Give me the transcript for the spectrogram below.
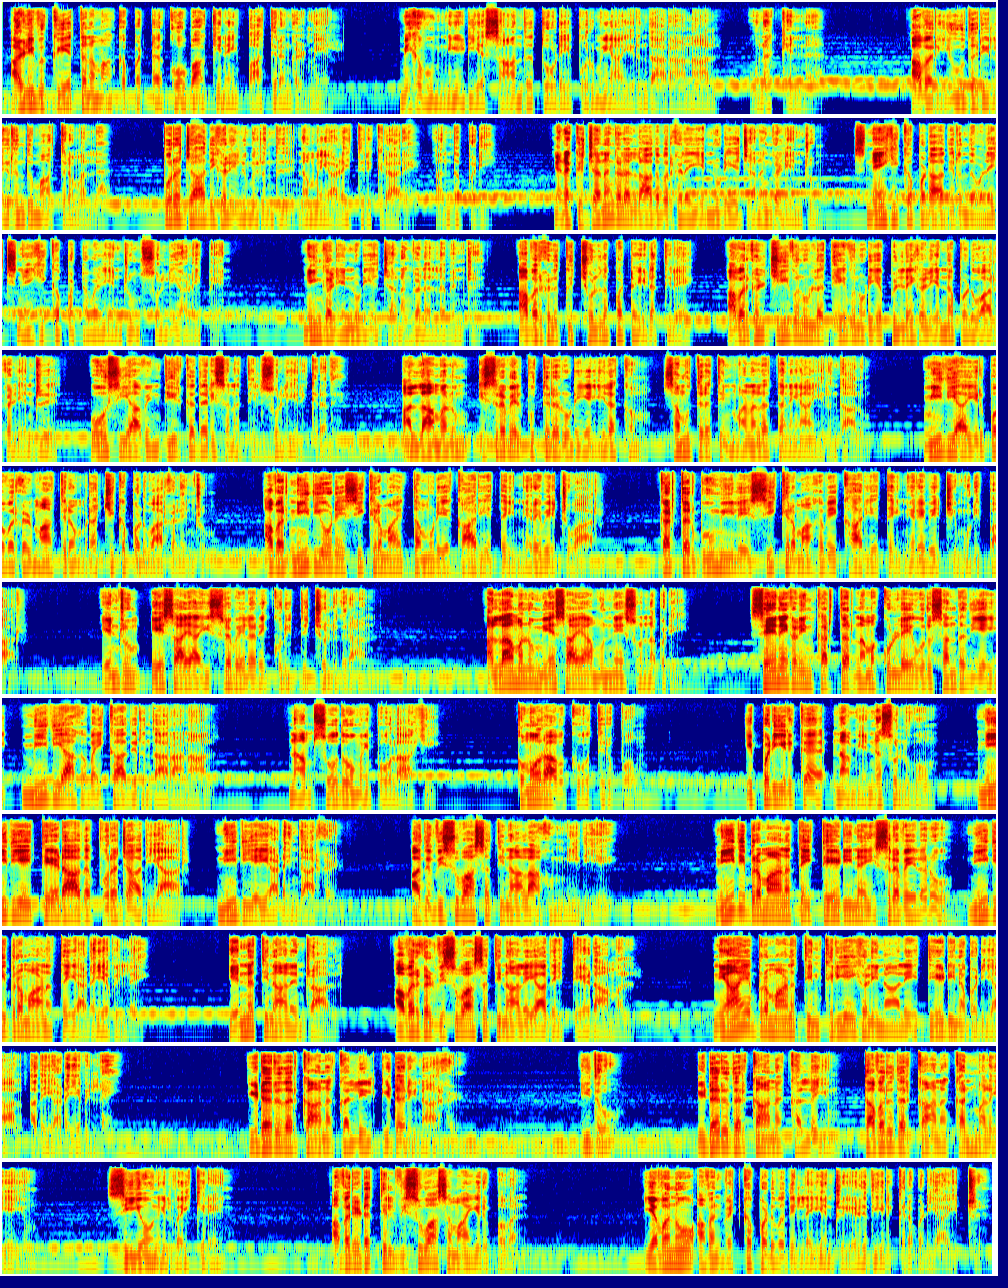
அழிவுக்கு எத்தனமாக்கப்பட்ட கோபாக்கினை பாத்திரங்கள் மேல். மிகவும் நீடிய சாந்தத்தோடே பொறுமையாயிருந்தாரானால் உனக்கென்ன? அவர் யூதரிலிருந்து மாத்திரமல்ல புறஜாதிகளிலுமிருந்து நம்மை அழைத்திருக்கிறாரே அந்தப்படி. எனக்கு ஜனங்கள் அல்லாதவர்களை என்னுடைய ஜனங்கள் என்றும் சிநேகிக்கப்படாதிருந்தவளை சிநேகிக்கப்பட்டவள் என்றும் சொல்லி அழைப்பேன். நீங்கள் என்னுடைய ஜனங்கள் அல்லவென்று அவர்களுக்குச் சொல்லப்பட்ட இடத்திலே அவர்கள் ஜீவனுள்ள தேவனுடைய பிள்ளைகள் எண்ணப்படுவார்கள் என்று ஓசியாவின் தீர்க்க தரிசனத்தில் சொல்லியிருக்கிறது. அல்லாமலும் இஸ்ரவேல் புத்திரருடைய இலக்கம் சமுத்திரத்தின் மணலத்தனையாயிருந்தாலும் மீதியாயிருப்பவர்கள் மாத்திரம் ரட்சிக்கப்படுவார்கள் என்றும் அவர் நீதியோடே சீக்கிரமாய் தம்முடைய காரியத்தை நிறைவேற்றுவார். கர்த்தர் பூமியிலே சீக்கிரமாகவே காரியத்தை நிறைவேற்றி முடிப்பார். என்றும் ஏசாயா இஸ்ரவேலரை குறித்துச் சொல்லுகிறான். அல்லாமலும் ஏசாயா முன்னே சொன்னபடி சேனைகளின் கர்த்தர் நமக்குள்ளே ஒரு சந்ததியை மீதியாக வைக்காதிருந்தாரானால் நாம் சோதோமை போலாகி குமோராவுக்கு ஒத்திருப்போம். இப்படி இருக்க நாம் என்ன சொல்லுவோம்? நீதியை தேடாத புறஜாதியார் நீதியை அடைந்தார்கள். அது விசுவாசத்தினாலாகும் நீதியே. நீதி பிரமாணத்தை தேடின இஸ்ரவேலரோ நீதி பிரமாணத்தை அடையவில்லை. எண்ணத்தினாலென்றால் அவர்கள் விசுவாசத்தினாலே அதை தேடாமல் நியாயப்பிரமாணத்தின் கிரியைகளினாலே தேடினபடியால் அதை அடையவில்லை. இடறுதற்கான கல்லில் இடறினார்கள். இதோ இடறுதற்கான கல்லையும் தவறுதற்கான கண்மலையையும் சியோனில் வைக்கிறேன். அவரிடத்தில் விசுவாசமாயிருப்பவன் எவனோ அவன் வெட்கப்படுவதில்லை என்று எழுதியிருக்கிறபடியாயிற்று.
